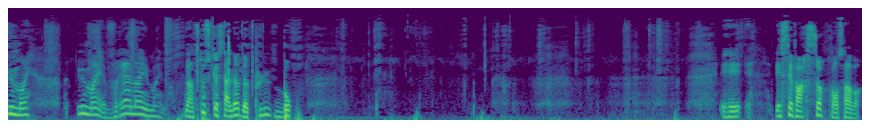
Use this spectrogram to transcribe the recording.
humain, humain, vraiment humain, dans tout ce que ça a de plus beau. Et, et c'est vers ça qu'on s'en va.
